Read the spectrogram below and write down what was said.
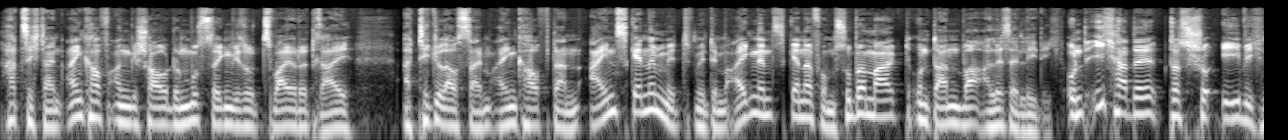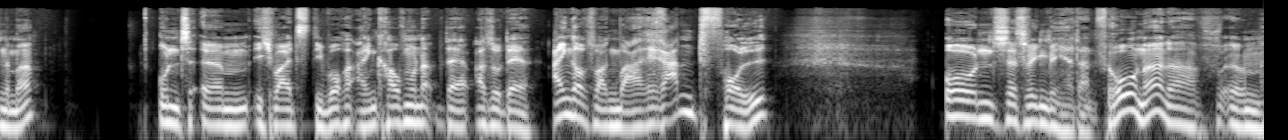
hat sich deinen Einkauf angeschaut und musste irgendwie so zwei oder drei Artikel aus seinem Einkauf dann einscannen mit, mit dem eigenen Scanner vom Supermarkt und dann war alles erledigt. Und ich hatte das schon ewig nimmer. Und ähm, ich war jetzt die Woche einkaufen und der, also der Einkaufswagen war randvoll. Und deswegen bin ich ja dann froh, ne, da ähm,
